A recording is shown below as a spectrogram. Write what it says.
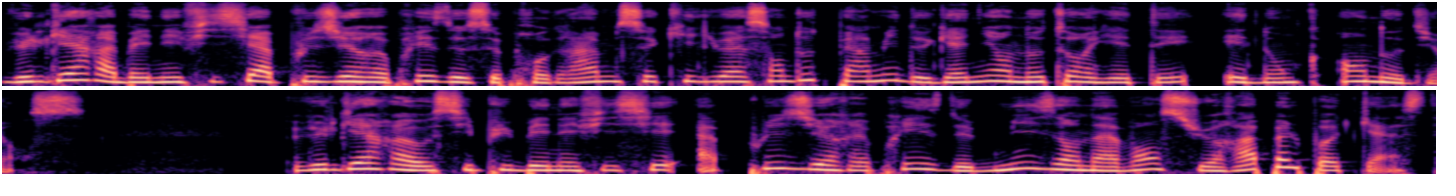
Vulgaire a bénéficié à plusieurs reprises de ce programme, ce qui lui a sans doute permis de gagner en notoriété et donc en audience. Vulgaire a aussi pu bénéficier à plusieurs reprises de mise en avant sur Apple Podcast,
